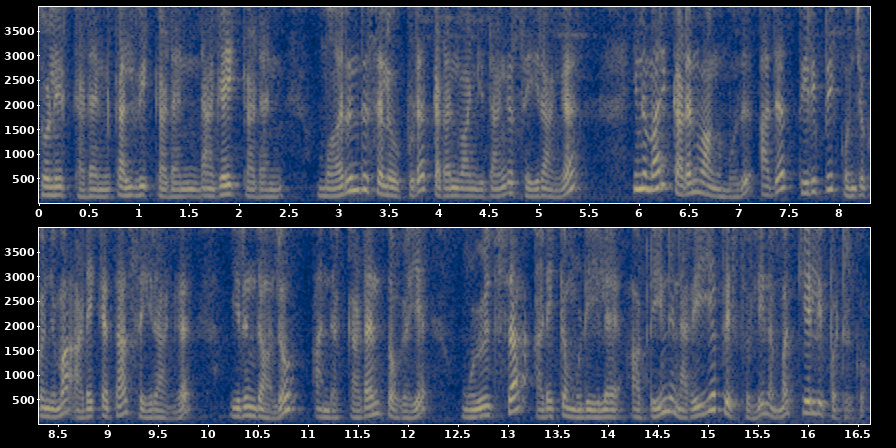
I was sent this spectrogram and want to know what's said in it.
தொழிற்கடன் கல்விக்கடன் நகைக்கடன் மருந்து செலவு கூட கடன் வாங்கி தாங்க செய்கிறாங்க இந்த மாதிரி கடன் வாங்கும்போது அதை திருப்பி கொஞ்சம் கொஞ்சமாக அடைக்கத்தான் செய்கிறாங்க இருந்தாலும் அந்த கடன் தொகையை முழுசாக அடைக்க முடியல அப்படின்னு நிறைய பேர் சொல்லி நம்ம கேள்விப்பட்டிருக்கோம்.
